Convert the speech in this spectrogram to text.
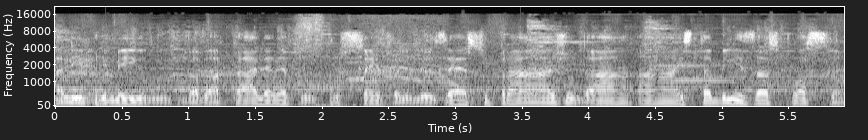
ali pro meio do- da batalha, né, pro, pro centro ali do exército, para ajudar a estabilizar a situação.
